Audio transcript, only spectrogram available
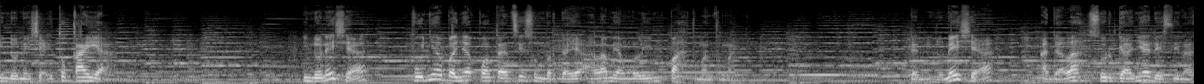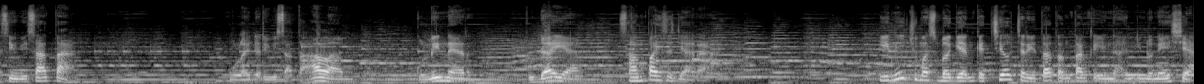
Indonesia itu kaya. Indonesia punya banyak potensi sumber daya alam yang melimpah, teman-teman. Dan Indonesia adalah surganya destinasi wisata. Mulai dari wisata alam, kuliner, budaya, sampai sejarah. Ini cuma sebagian kecil cerita tentang keindahan Indonesia.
